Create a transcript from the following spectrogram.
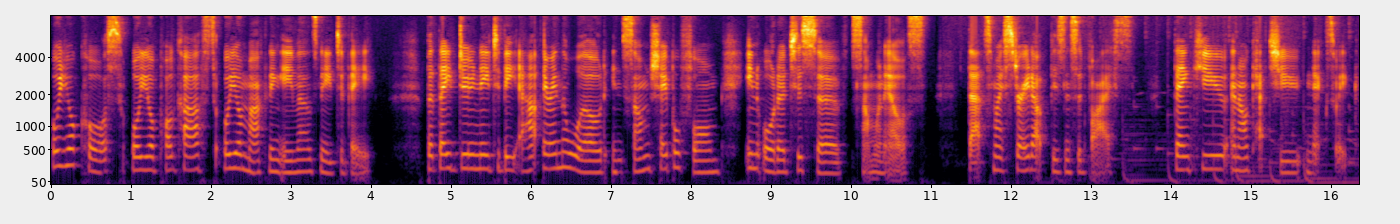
or your course or your podcast or your marketing emails need to be but they do need to be out there in the world in some shape or form in order to serve someone else. That's my straight up business advice. Thank you, and I'll catch you next week.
